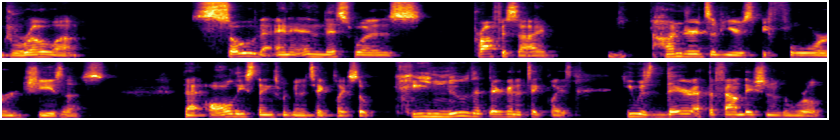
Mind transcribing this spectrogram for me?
grow up so that, and, and this was prophesied hundreds of years before Jesus that all these things were going to take place. So he knew that they're going to take place. He was there at the foundation of the world.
